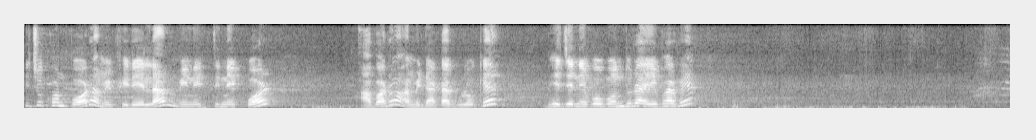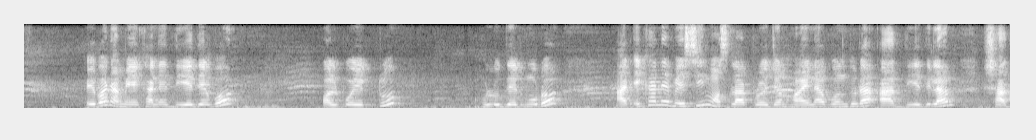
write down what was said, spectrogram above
কিছুক্ষণ পর আমি ফিরে এলাম, মিনিট তিনেক পর আবারও আমি ডাঁটাগুলোকে ভেজে নেব বন্ধুরা এভাবে। এবার আমি এখানে দিয়ে দেব অল্প একটু হলুদের গুঁড়ো। আর এখানে বেশি মশলার প্রয়োজন হয় না বন্ধুরা। আর দিয়ে দিলাম স্বাদ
